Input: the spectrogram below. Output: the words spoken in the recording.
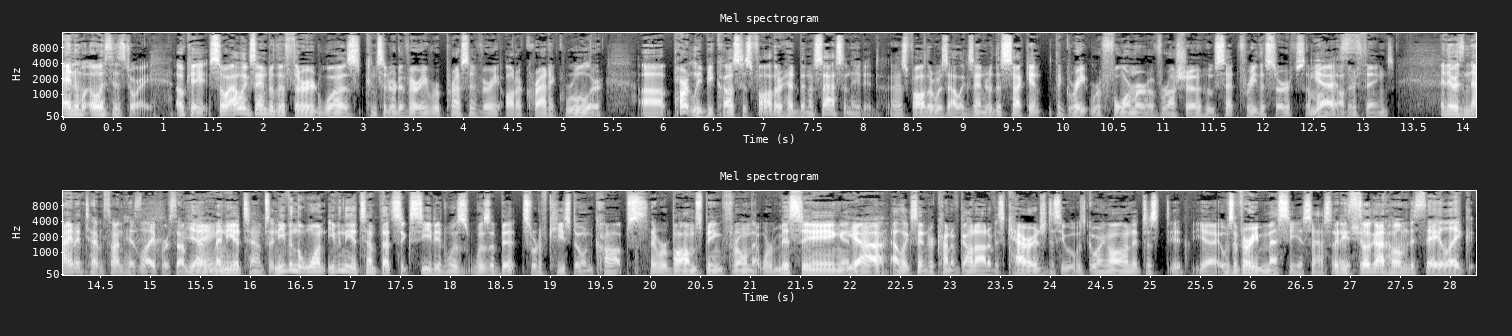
And what was his story? Okay, so Alexander III was considered a very repressive, very autocratic ruler, uh, partly because his father had been assassinated. Uh, his father was Alexander II, the great reformer of Russia who set free the serfs, among Yes. other things. And there was nine attempts on his life or something. Yeah, many attempts, and even the one, even the attempt that succeeded was was a bit sort of Keystone Cops. There were bombs being thrown that were missing, and Yeah. Alexander kind of got out of his carriage to see what was going on. It just, it, yeah, it was a very messy assassination. But he still got home to say like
